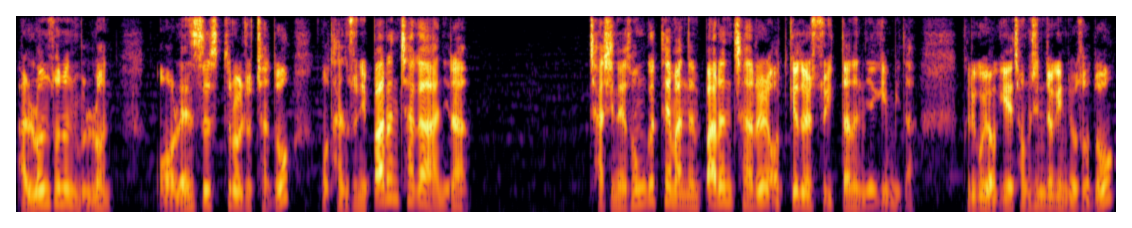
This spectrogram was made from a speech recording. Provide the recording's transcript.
알론소는 물론 어, 랜스 스트롤조차도 뭐 단순히 빠른 차가 아니라 자신의 손끝에 맞는 빠른 차를 얻게 될 수 있다는 얘기입니다. 그리고 여기에 정신적인 요소도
